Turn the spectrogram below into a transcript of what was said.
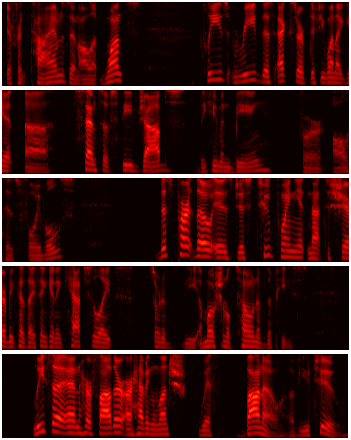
different times and all at once. Please read this excerpt if you want to get a sense of Steve Jobs, the human being, for all his foibles. This part, though, is just too poignant not to share because I think it encapsulates sort of the emotional tone of the piece. Lisa and her father are having lunch with Bono of U2.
